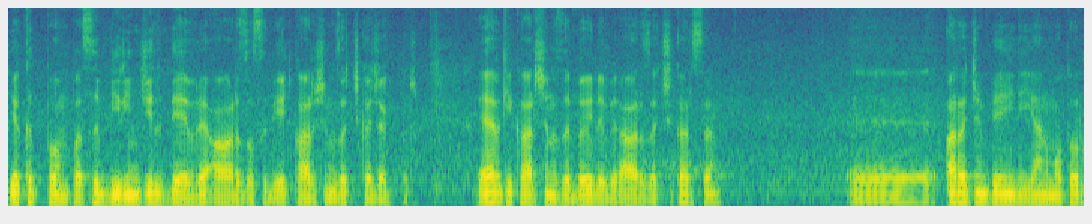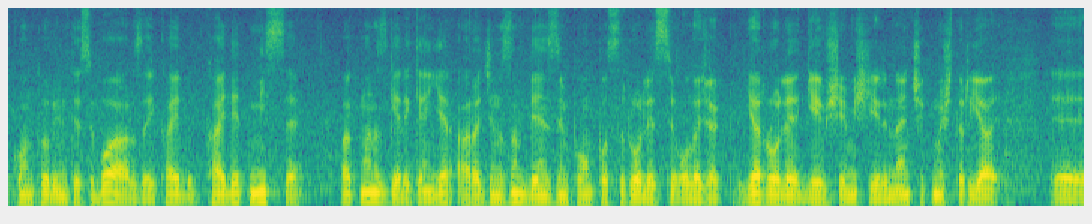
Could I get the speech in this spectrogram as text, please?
yakıt pompası birincil devre arızası diye karşınıza çıkacaktır. Eğer ki karşınıza böyle bir arıza çıkarsa eee, aracın beyni yani motor kontrol ünitesi bu arızayı kay- kaydetmişse bakmanız gereken yer aracınızın benzin pompası rolesi olacaktır. Ya role gevşemiş yerinden çıkmıştır ya eee,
